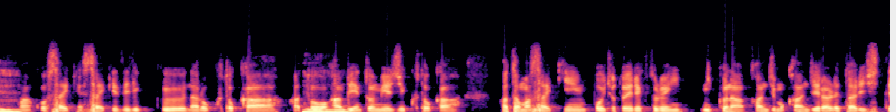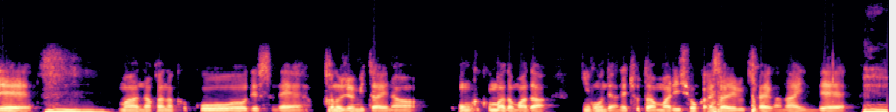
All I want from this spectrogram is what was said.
うん。まあこうサイケサイケデリックなロックとか、あうん。とアンビエントミュージックとか、あとはまあ最近っぽいちょっとエレクトロニックな感じも感じられたりして、うん。まあなかなかこうですね、彼女みたいな音楽まだまだ日本ではね、ちょっとあんまり紹介される機会がないんで、ええ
